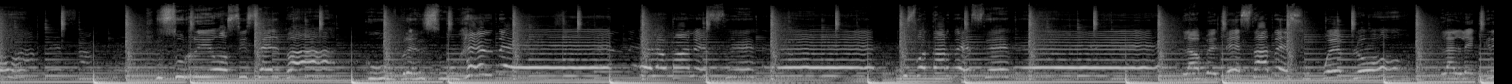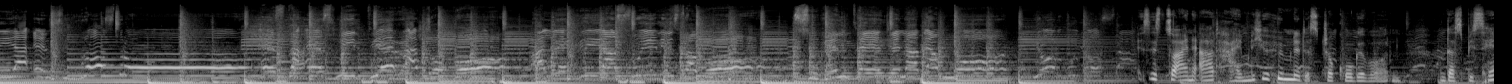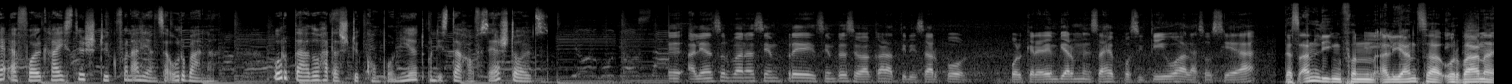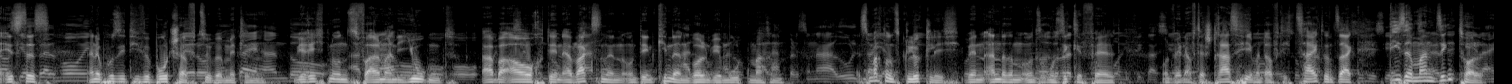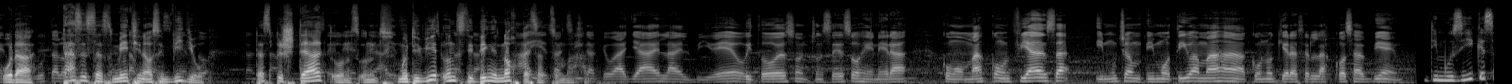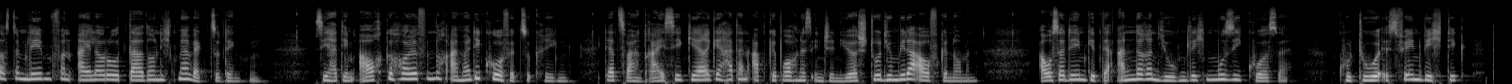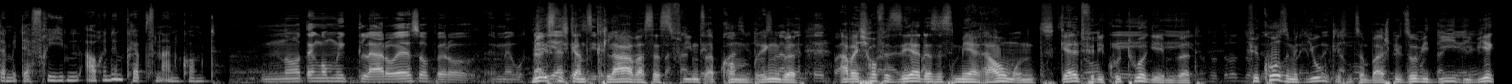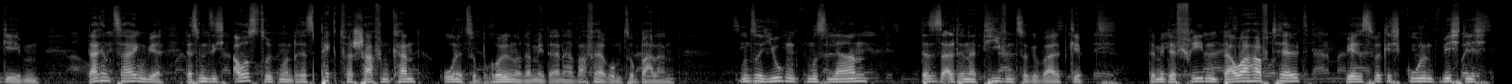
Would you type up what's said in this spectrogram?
sus ríos y selva cubren su gente. Ist so eine Art heimliche Hymne des Chocó geworden und das bisher erfolgreichste Stück von Alianza Urbana. Hurtado hat das Stück komponiert und ist darauf sehr stolz. Eh, Alianza Urbana siempre, siempre se va a caracterizar por, por querer enviar mensajes positivos a la sociedad. Das Anliegen von Alianza Urbana ist es, eine positive Botschaft zu übermitteln. Wir richten uns vor allem an die Jugend, aber auch den Erwachsenen und den Kindern wollen wir Mut machen. Es macht uns glücklich, wenn anderen unsere Musik gefällt und wenn auf der Straße jemand auf dich zeigt und sagt, dieser Mann singt toll oder das ist das Mädchen aus dem Video. Das bestärkt uns und motiviert uns, die Dinge noch besser zu machen. Die Musik ist aus dem Leben von Ayla Hurtado nicht mehr wegzudenken. Sie hat ihm auch geholfen, noch einmal die Kurve zu kriegen. Der 32-Jährige hat ein abgebrochenes Ingenieurstudium wieder aufgenommen. Außerdem gibt er anderen Jugendlichen Musikkurse. Kultur ist für ihn wichtig, damit der Frieden auch in den Köpfen ankommt. Mir ist nicht ganz klar, was das Friedensabkommen bringen wird, aber ich hoffe sehr, dass es mehr Raum und Geld für die Kultur geben wird. Für Kurse mit Jugendlichen zum Beispiel, so wie die, die wir geben. Darin zeigen wir, dass man sich ausdrücken und Respekt verschaffen kann, ohne zu brüllen oder mit einer Waffe herumzuballern. Unsere Jugend muss lernen, dass es Alternativen zur Gewalt gibt. Damit der Frieden dauerhaft hält, wäre es wirklich gut und wichtig,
